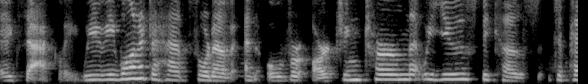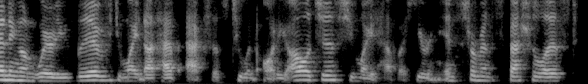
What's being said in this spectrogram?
Exactly. We, we wanted to have sort of an overarching term that we use because depending on where you live, you might not have access to an audiologist, you might have a hearing instrument specialist.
